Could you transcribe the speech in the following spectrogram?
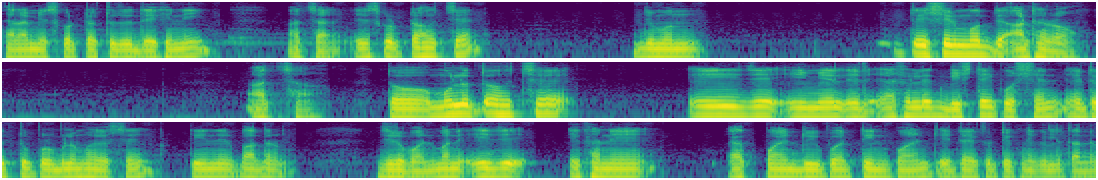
তাহলে আমি স্কোরটা একটু যদি দেখে নিই। আচ্ছা স্কোরটা হচ্ছে যেমন তেইশের মধ্যে আঠারো। আচ্ছা তো মূলত হচ্ছে এই যে ইমেল আসলে বিশটাই কোশ্চেন এটা একটু প্রবলেম হয়েছে তিনের পাতার জিরো পয়েন্ট মানে এই যে এখানে এক পয়েন্ট দুই পয়েন্ট তিন পয়েন্ট এটা একটু টেকনিক্যালি তাদের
